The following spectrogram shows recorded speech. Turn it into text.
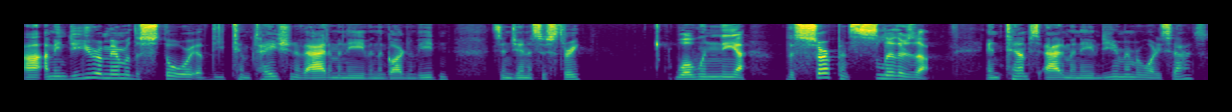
Uh, I mean, do you remember the story of the temptation of Adam and Eve in the Garden of Eden? It's in Genesis 3. Well, when the, uh, the serpent slithers up and tempts Adam and Eve, do you remember what he says?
